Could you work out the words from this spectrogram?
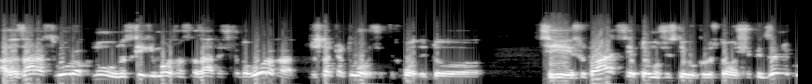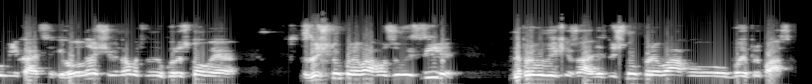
Але зараз ворог, ну наскільки можна сказати щодо ворога, достатньо творчо підходить до цієї ситуації, в тому числі використовуючи підземні комунікації. І головне, що він робить, він використовує значну перевагу живій силі, на превеликий жаль, і значну перевагу в боєприпасах.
